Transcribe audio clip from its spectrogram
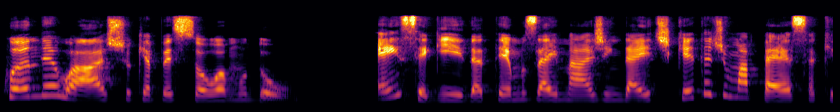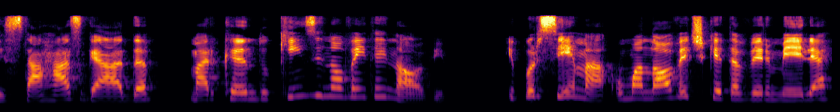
quando eu acho que a pessoa mudou. Em seguida, temos a imagem da etiqueta de uma peça que está rasgada, marcando 15,99, e por cima, uma nova etiqueta vermelha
